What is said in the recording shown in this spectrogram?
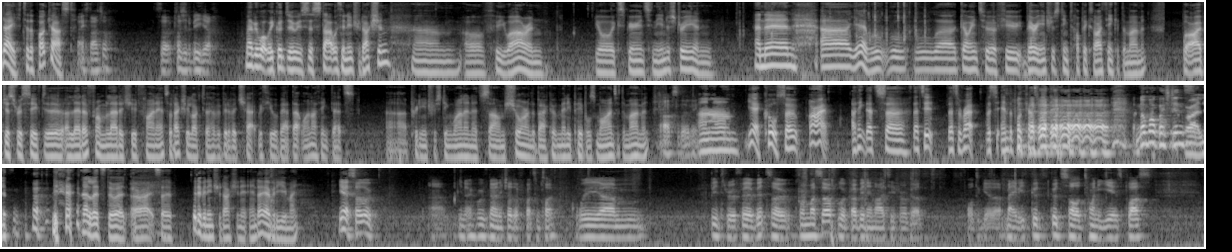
welcome, Ende, to the podcast. Thanks, Nigel. It's a pleasure to be here. Maybe what we could do is just start with an introduction um, of who you are and your experience in the industry, and and then uh, yeah, we'll we'll, we'll uh, go into a few very interesting topics. I think at the moment. Well, I've just received a, a, letter from Latitude Finance. I'd actually like to have a bit of a chat with you about that one. I think that's uh, a pretty interesting one, and it's I'm sure in the back of many people's minds at the moment. Absolutely. Um, yeah, cool. So, all right, I think that's uh, that's it. That's a wrap. Let's end the podcast right there. no more questions. All right, let's no, let's do it. All right, so bit of an introduction, and over to you, mate. Yeah. So look, um, you know, we've known each other for quite some time. We um, been through a fair bit. So for myself, look, I've been in IT for about altogether maybe good good solid twenty years plus.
